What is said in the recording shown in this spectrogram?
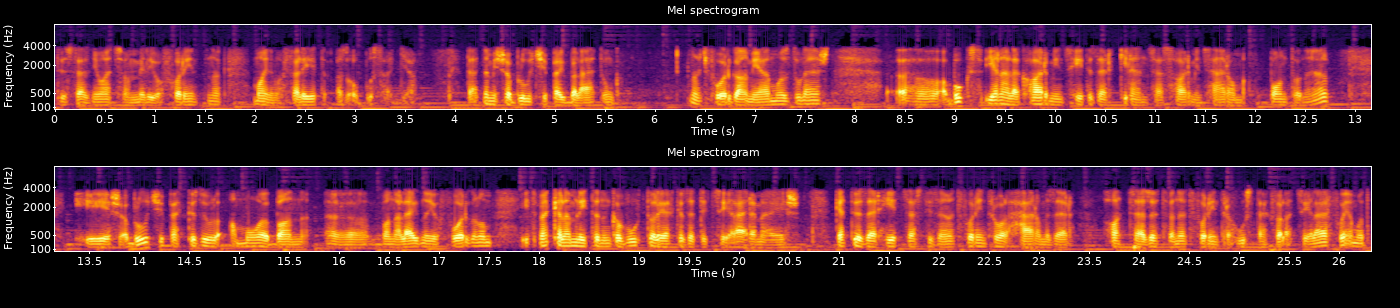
280 millió forintnak majdnem a felét az Opus adja. Tehát nem is a blue chipekbe látunk nagy forgalmi elmozdulást. A BUX jelenleg 37.933 ponton áll, és a blue chipek közül a MOL-ban uh, van a legnagyobb forgalom. Itt meg kell említenünk a Wood-tól érkezett egy céláremelés. 2715 forintról 3655 forintra húzták fel a célárfolyamot,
